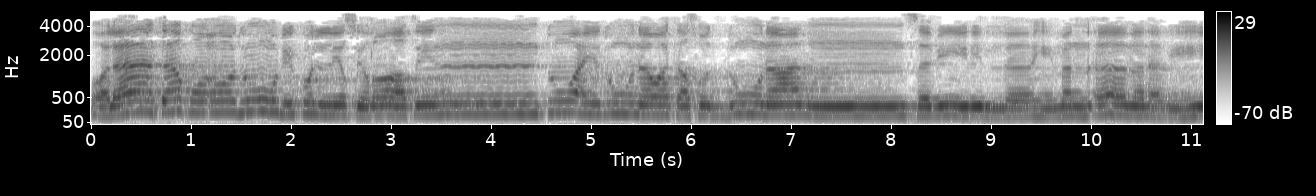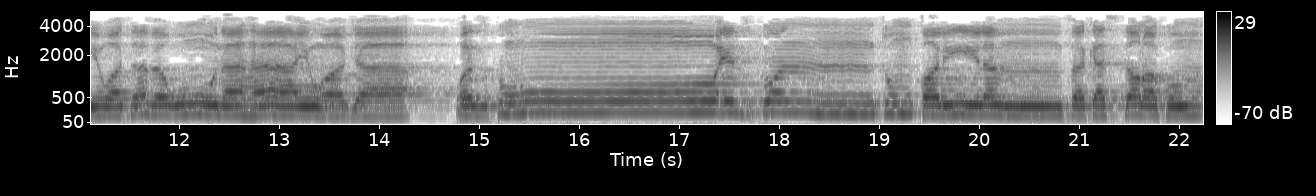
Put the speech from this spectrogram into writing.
ولا تقعدوا بكل صراط توعدون وتصدون عن سبيل الله من آمن به وتبغونها عوجا واذكروا إذ كنتم قليلا فكثركم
